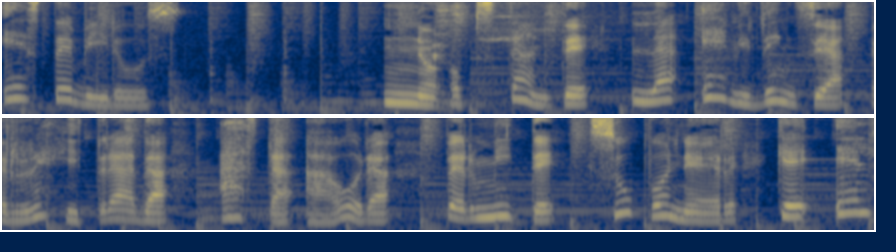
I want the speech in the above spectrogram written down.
este virus. No obstante, la evidencia registrada hasta ahora permite suponer que el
